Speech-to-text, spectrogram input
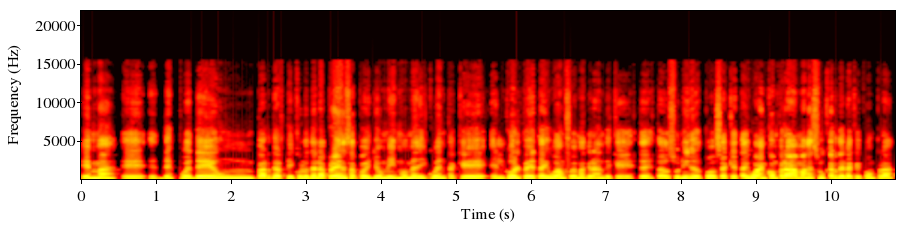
Es más, eh, eh, después de un par de artículos de la prensa, pues yo mismo me di cuenta que el golpe de Taiwán fue más grande que este de Estados Unidos. Pues, o sea, que Taiwán compraba más azúcar de la que compra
